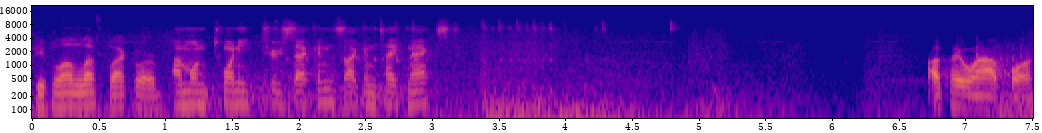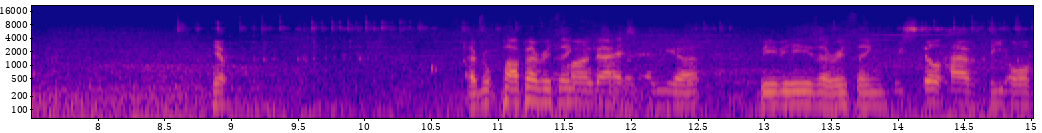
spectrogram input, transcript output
People on left, black orb. I'm on 22 seconds. I can take next. I'll tell you when I have four. Yep. Every, pop everything. Come on, guys. Pop everything got. BBs, everything. We still have the orb,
